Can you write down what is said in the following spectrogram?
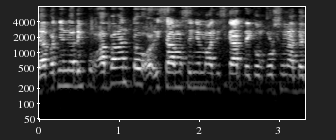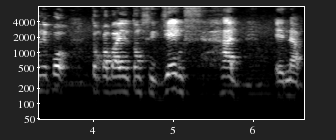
dapat nyo na rin pong abangan to, or isama sa inyo mga diskarte kung kursunadan nyo po itong kabayan tong si Jenks had enough.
